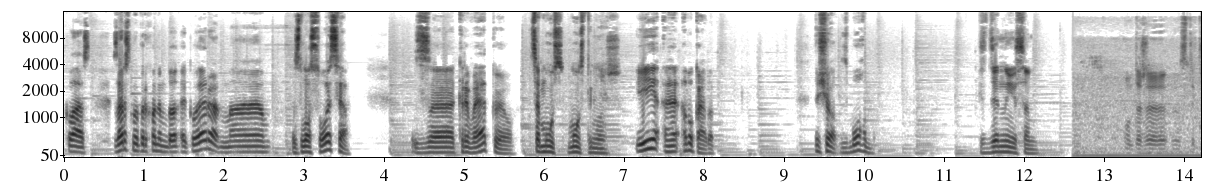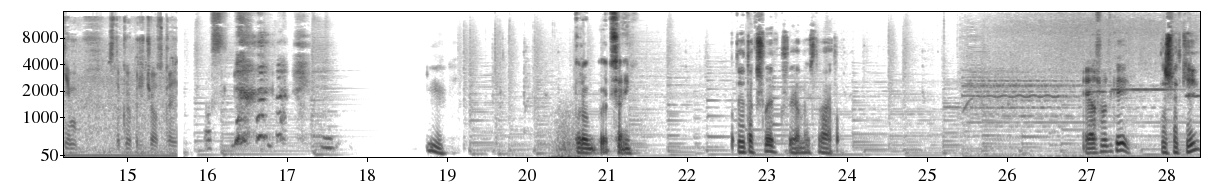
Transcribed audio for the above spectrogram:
Клас. Зараз ми приходимо до еклера на з лосося з креветкою. Це мус, мус такий. І е, авокадо. Ну що, з Богом? З Денисом. Ну, даже з таким, з такою прическою. Пробую цей. Ти так швидко, що я не встигаю. Я швидкий. Ти швидкий?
